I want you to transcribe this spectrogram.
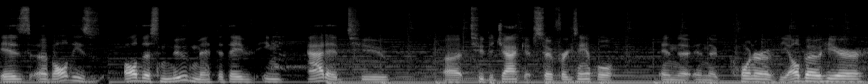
is of all these all this movement that they've added to uh, to the jacket. So, for example, in the in the corner of the elbow here,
